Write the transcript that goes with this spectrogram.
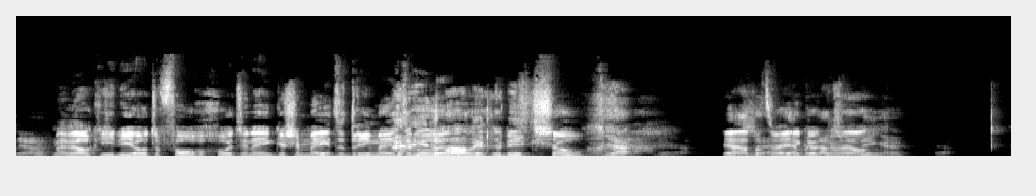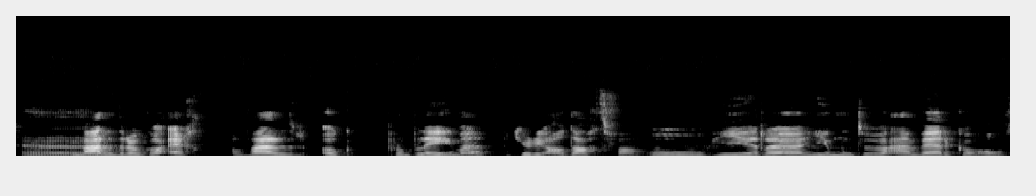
Ja. Maar welke idiote vogel gooit in één keer zijn meter, drie meter? de Helemaal in paniek. Zo. Ja. Ja. Ja, Dus, dat eh, weet ik ook dat nog soort wel. dingen. Ja. Eh, Waren er ook wel echt, of waren er ook problemen? Dat jullie al dachten van, oeh, hier, eh, hier moeten we aan werken. Of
